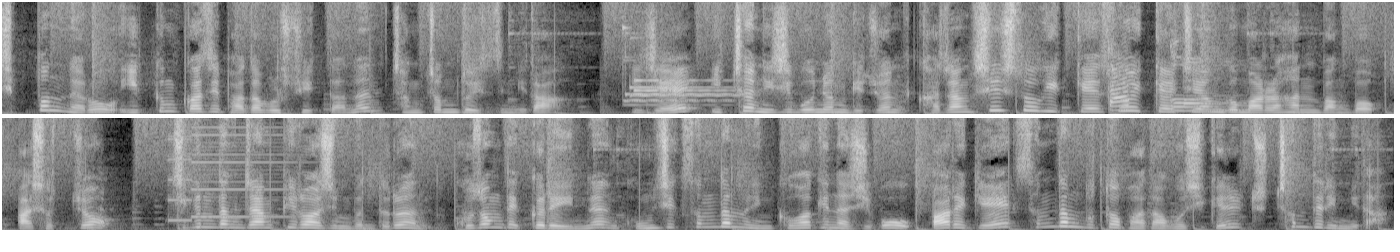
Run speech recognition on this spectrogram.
10분 내로 입금 까지 받아볼 수 있다는 장점도 있습니다. 이제 2025년 기준 가장 실속 있게 소액 결제 현금화를 하는 방법 아셨죠? 지금 당장 필요하신 분들은 고정 댓글에 있는 공식 상담 링크 확인하시고 빠르게 상담부터 받아보시길 추천드립니다.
